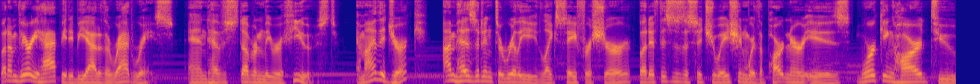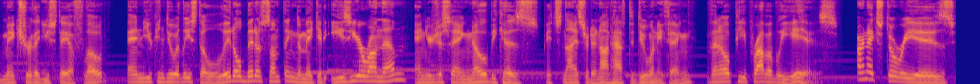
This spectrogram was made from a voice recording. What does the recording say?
but I'm very happy to be out of the rat race and have stubbornly refused. Am I the jerk? I'm hesitant to really like say for sure, but if this is a situation where the partner is working hard to make sure that you stay afloat and you can do at least a little bit of something to make it easier on them and you're just saying no because it's nicer to not have to do anything, then OP probably is. Our next story is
